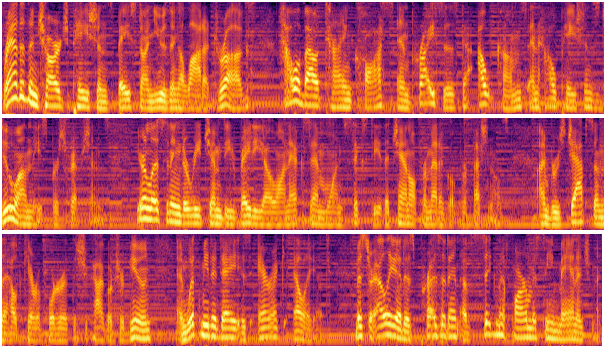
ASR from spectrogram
Rather than charge patients based on using a lot of drugs, how about tying costs and prices to outcomes and how patients do on these prescriptions? You're listening to ReachMD Radio on XM 160, the channel for medical professionals. I'm Bruce Japsen, the healthcare reporter at the Chicago Tribune, and with me today is Eric Elliott. Mr. Elliott is president of Cigna Pharmacy Management.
